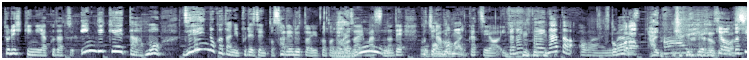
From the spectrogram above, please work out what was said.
取引に役立つインディケーターも全員の方にプレゼントされるということでございますので、こちらもご活用いただきたいなと思います。太っ腹。はい。今日お越し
